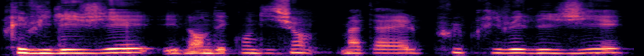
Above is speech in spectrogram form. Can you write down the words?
privilégiées et dans des conditions matérielles plus privilégiées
